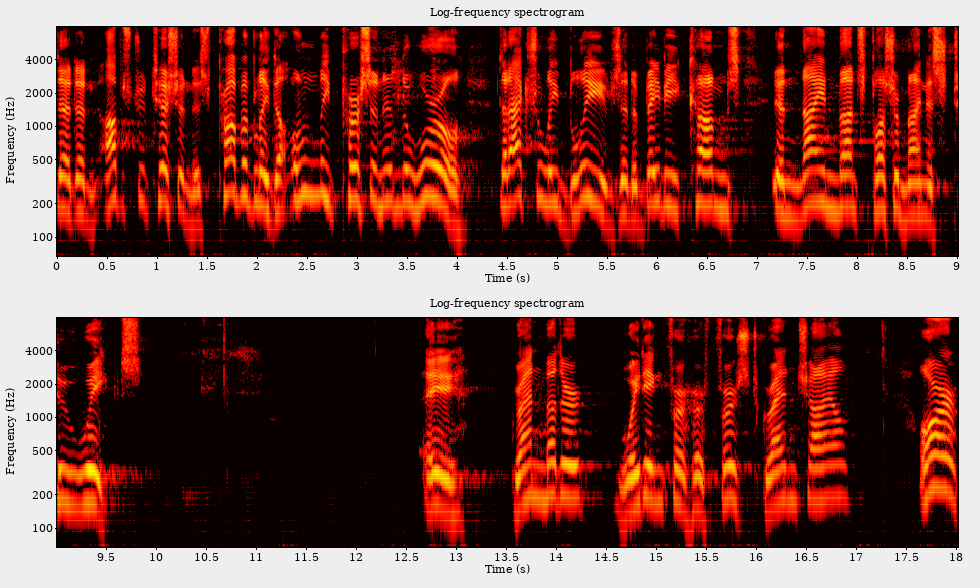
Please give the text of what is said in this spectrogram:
that an obstetrician is probably the only person in the world that actually believes that a baby comes in nine months plus or minus two weeks. A grandmother waiting for her first grandchild, or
